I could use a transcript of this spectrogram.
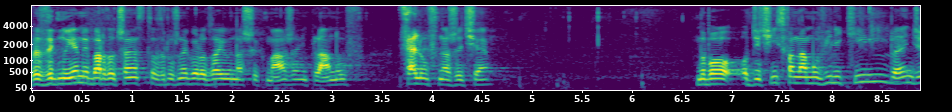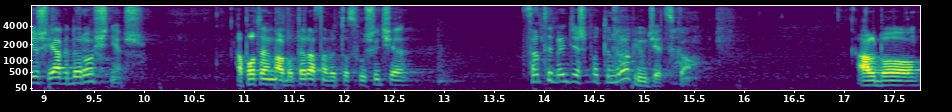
rezygnujemy bardzo często z różnego rodzaju naszych marzeń, planów, celów na życie. No bo od dzieciństwa nam mówili, kim będziesz, jak dorośniesz. A potem, albo teraz nawet to słyszycie, co ty będziesz po tym robił, dziecko? Albo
